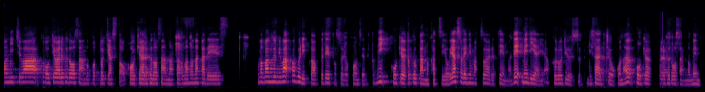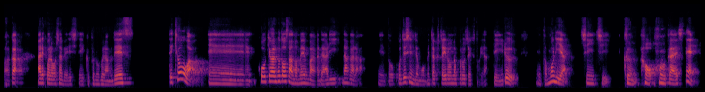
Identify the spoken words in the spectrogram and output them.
こんにちは。高級ある不動産のポッドキャスト、高級ある不動産の頭の中です。この番組はパブリックアップデートするコンセプトに、公共空間の活用やそれにまつわるテーマでメディアやプロデュース、リサーチを行う公共ある不動産のメンバーがあれこれおしゃべりしていくプログラムです。で、今日は、えー、公共ある不動産のメンバーでありながら、えっ、ー、と、ご自身でもめちゃくちゃいろんなプロジェクトをやっている、えっ、ー、と、森谷真一くんをお迎えして、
